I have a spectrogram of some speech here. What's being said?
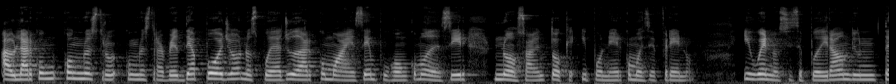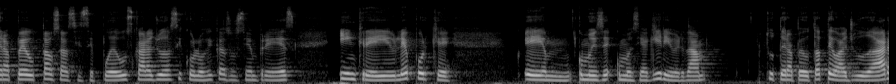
Hablar con, con, nuestro, con nuestra red de apoyo nos puede ayudar como a ese empujón, como decir, no, saben toque y poner como ese freno. Y bueno, si se puede ir a donde un terapeuta, o sea, si se puede buscar ayuda psicológica, eso siempre es increíble porque, em, como, dice, como decía Giri, ¿verdad? Tu terapeuta te va a ayudar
